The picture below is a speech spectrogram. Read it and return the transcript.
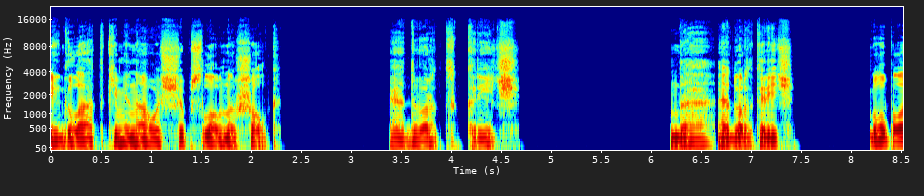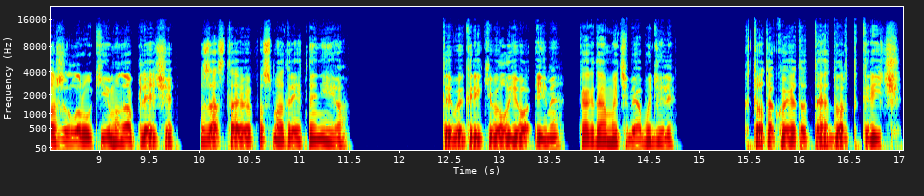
и гладкими на ощупь, словно шелк. Эдвард Крич. Да, Эдвард Крич. Блу положил руки ему на плечи, заставив посмотреть на нее. Ты выкрикивал его имя, когда мы тебя будили. Кто такой этот Эдвард Крич?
